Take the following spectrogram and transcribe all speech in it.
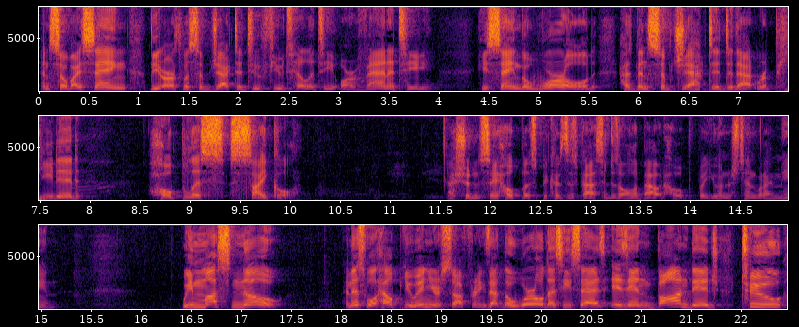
And so, by saying the earth was subjected to futility or vanity, he's saying the world has been subjected to that repeated, hopeless cycle. I shouldn't say hopeless because this passage is all about hope, but you understand what I mean. We must know, and this will help you in your sufferings, that the world, as he says, is in bondage to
